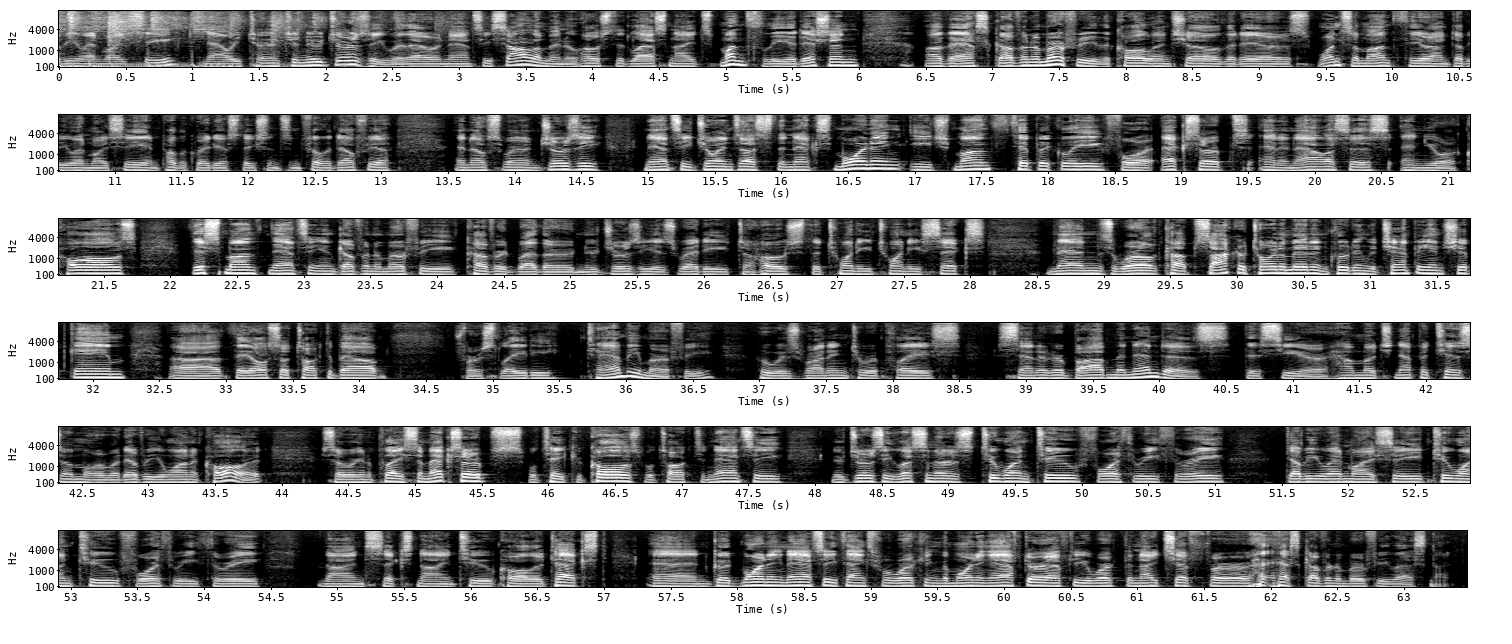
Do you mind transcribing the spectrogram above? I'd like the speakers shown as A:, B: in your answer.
A: WNYC. Now we turn to New Jersey with our Nancy Solomon, who hosted last night's monthly edition of Ask Governor Murphy, the call in show that airs once a month here on WNYC and public radio stations in Philadelphia and elsewhere in Jersey. Nancy joins us the next morning each month, typically for excerpts and analysis and your calls. This month, Nancy and Governor Murphy covered whether New Jersey is ready to host the 2026 men's World Cup soccer tournament, including the championship game. Uh, they also talked about First Lady Tammy Murphy, who is running to replace Senator Bob Menendez this year. How much nepotism or whatever you want to call it. So we're going to play some excerpts. We'll take your calls. We'll talk to Nancy. New Jersey listeners, 212 433 WNYC, 212 433 9692. Call or text. And good morning, Nancy. Thanks for working the morning after, after you worked the night shift for Ask Governor Murphy last night.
